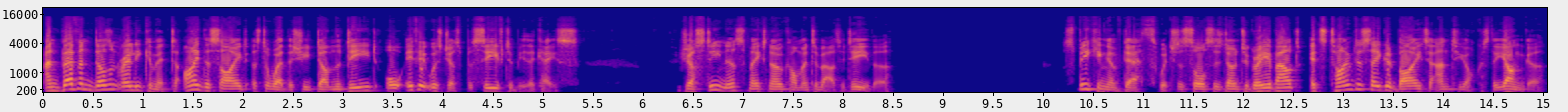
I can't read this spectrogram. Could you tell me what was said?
and Bevan doesn't really commit to either side as to whether she'd done the deed or if it was just perceived to be the case. Justinus makes no comment about it either. Speaking of deaths which the sources don't agree about, it's time to say goodbye to Antiochus the Younger.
